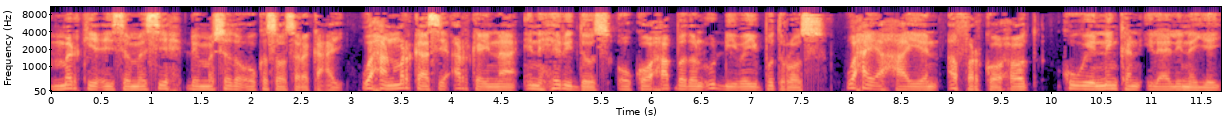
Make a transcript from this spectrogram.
markii ciise masiix dhimashada uu ka soo sara kacay. Waxaan markaasi arkaynaa in herodos uu kooxo badan u dhiibay butros. Waxay ahaayeen afar kooxood kuwii ninkan ilaalinayey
